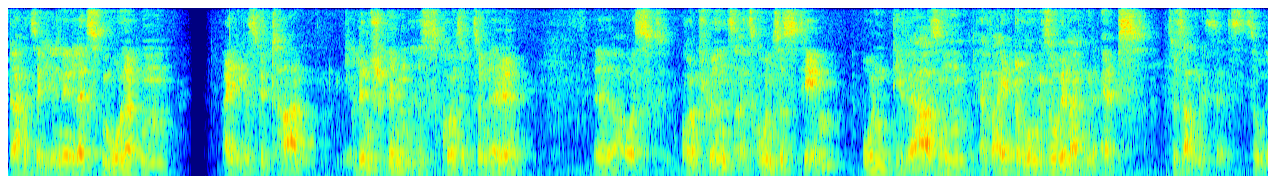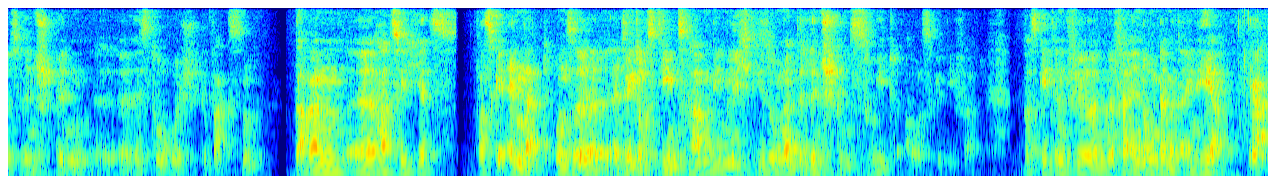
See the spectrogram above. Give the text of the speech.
da hat sich in den letzten Monaten einiges getan. Lynchpin ist konzeptionell äh, aus Confluence als Grundsystem und diversen Erweiterungen, sogenannten Apps, zusammengesetzt. So ist Lynchpin äh, historisch gewachsen. Daran äh, hat sich jetzt was geändert. Unsere Entwicklungsteams haben nämlich die sogenannte Lynchpin Suite ausgeliefert. Was geht denn für eine Veränderung damit einher? Ja,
